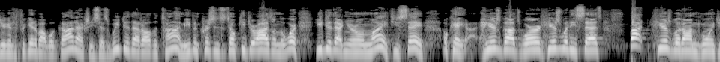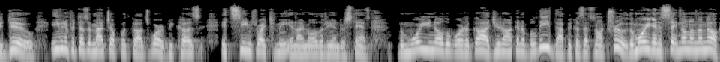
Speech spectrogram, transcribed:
you're going to forget about what God actually says. We do that all the time. Even Christians don't keep their eyes on the Word. You do that in your own life. You say, okay, here's God's Word. Here's what He says. But here's what I'm going to do, even if it doesn't match up with God's Word, because it seems right to me and I know that He understands. The more you know the Word of God, you're not going to believe that because that's not true. The more you're going to say, no, no, no, no.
